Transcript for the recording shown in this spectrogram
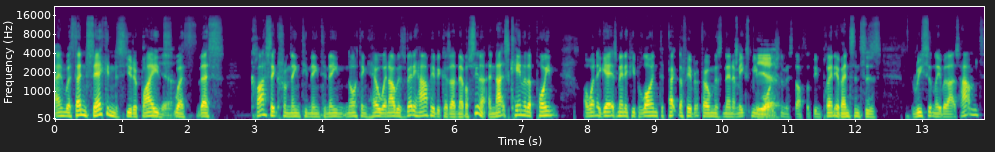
and within seconds, you replied Yeah. with this classic from 1999, Notting Hill, and I was very happy because I'd never seen it, and that's kind of the point. I want to get as many people on to pick their favorite films, and then it makes me Yeah. watch them and stuff. There's been plenty of instances recently where that's happened.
